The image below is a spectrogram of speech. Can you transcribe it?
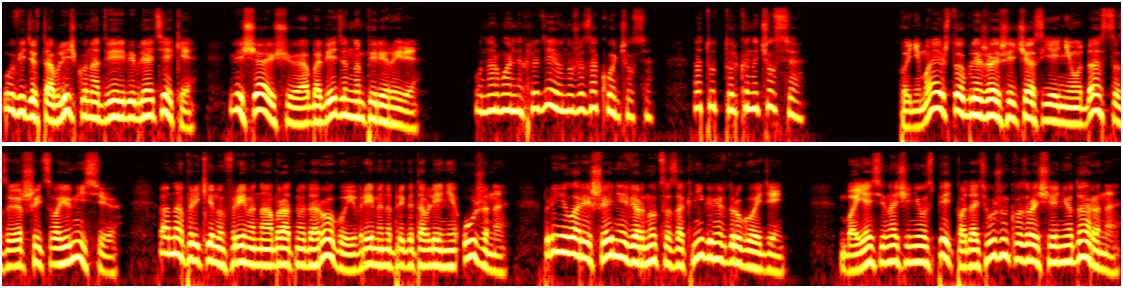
увидев табличку на двери библиотеки, вещающую об обеденном перерыве. «У нормальных людей он уже закончился, а тут только начался». Понимая, что в ближайший час ей не удастся завершить свою миссию, она, прикинув время на обратную дорогу и время на приготовление ужина, приняла решение вернуться за книгами в другой день, боясь иначе не успеть подать ужин к возвращению Даррена.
